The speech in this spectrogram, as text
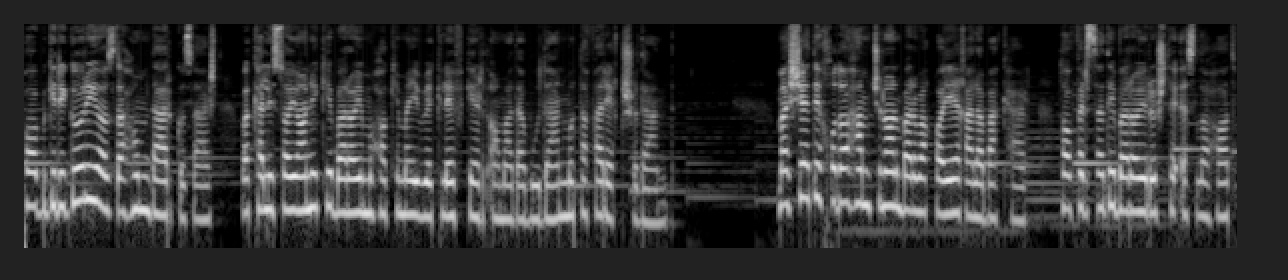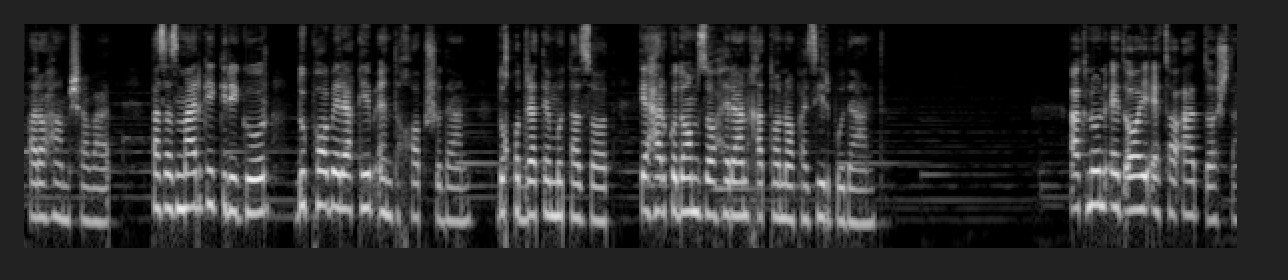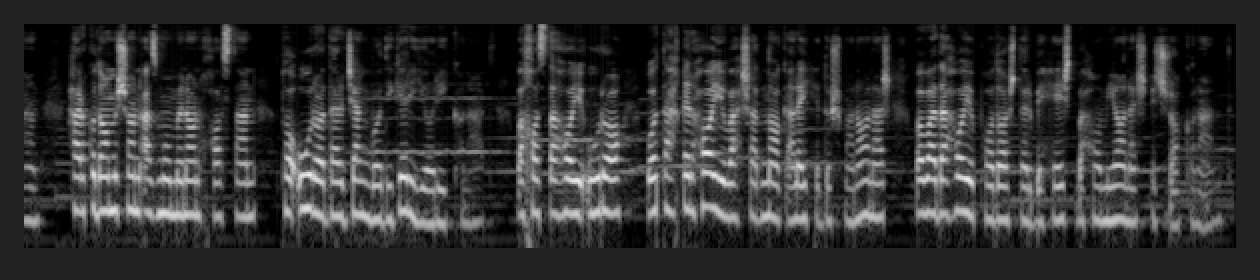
پاپ گریگوری یازدهم درگذشت و کلیسایانی که برای محاکمه وکلیف گرد آمده بودند متفرق شدند مشیت خدا همچنان بر وقایع غلبه کرد تا فرصتی برای رشد اصلاحات فراهم شود. پس از مرگ گریگور دو پا به رقیب انتخاب شدند، دو قدرت متضاد که هر کدام ظاهرا خطا ناپذیر بودند. اکنون ادعای اطاعت داشتند هر کدامشان از مؤمنان خواستند تا او را در جنگ با دیگری یاری کند و خواسته های او را با تحقیرهای وحشتناک علیه دشمنانش و وعده های پاداش در بهشت به حامیانش اجرا کنند.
